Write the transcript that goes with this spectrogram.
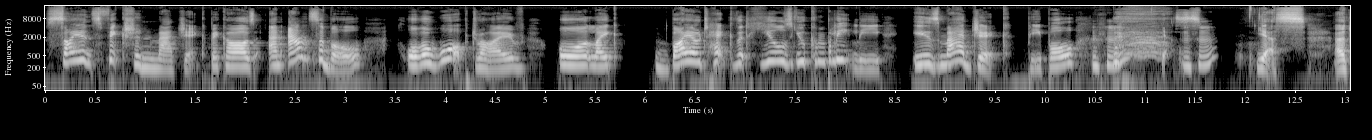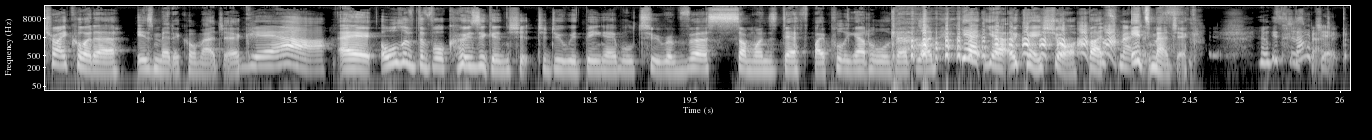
science fiction magic. Because an Ansible or a warp drive or like biotech that heals you completely is magic. People. Mm-hmm. Yes. Mm-hmm. Yes. A tricorder is medical magic. Yeah. A, all of the Vorkosigan shit to do with being able to reverse someone's death by pulling out all of their blood. yeah, yeah, okay, sure. But it's magic. it's just magic.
